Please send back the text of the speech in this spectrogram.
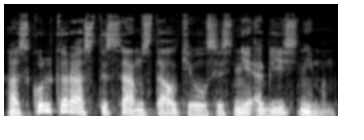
а сколько раз ты сам сталкивался с необъяснимым?»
